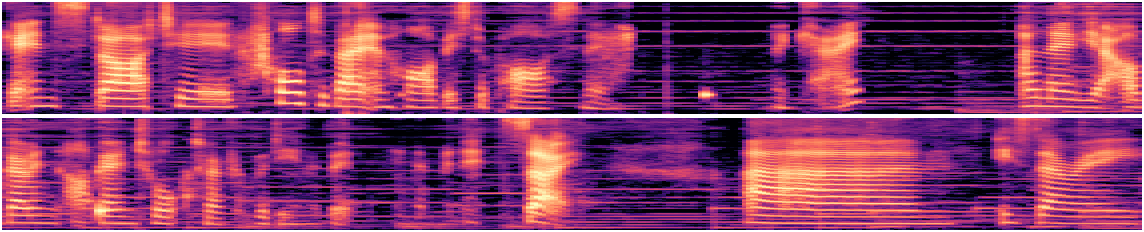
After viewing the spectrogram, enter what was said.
Getting started. Cultivate and harvest a parsnip. Okay. And then, yeah, I'll go and I'll go and talk to everybody in a bit in a minute. So, um, is there a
